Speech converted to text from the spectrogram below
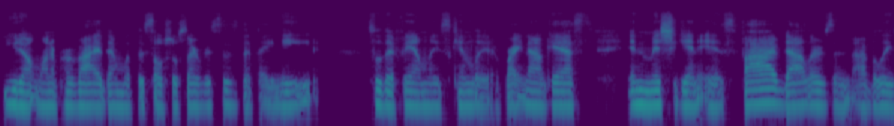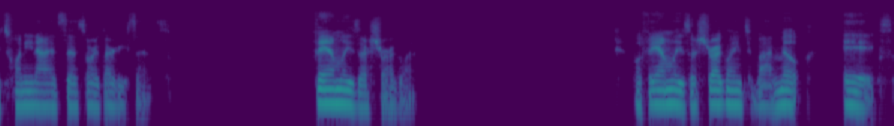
You don't want to provide them with the social services that they need so that families can live. Right now, gas in Michigan is $5 and I believe 29 cents or 30 cents. Families are struggling. But families are struggling to buy milk, eggs,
